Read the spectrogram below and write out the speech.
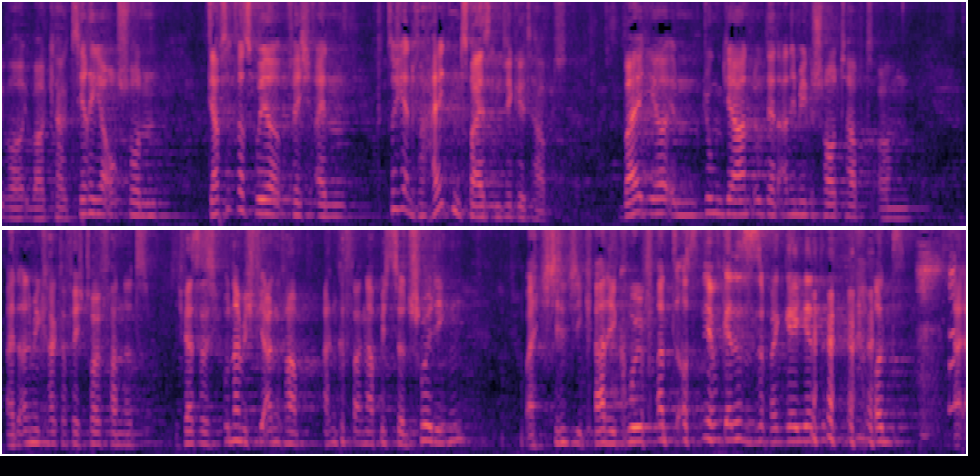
über, über Charaktere ja auch schon. Gab es etwas, wo ihr vielleicht ein, solch eine Verhaltensweise entwickelt habt? weil ihr in jungen Jahren irgendein Anime geschaut habt, ähm, einen Anime-Charakter vielleicht toll fandet. Ich weiß, dass ich unheimlich viel angefangen, angefangen habe, mich zu entschuldigen, weil ich den Shikari cool fand aus dem Genesis Evangelion. und äh,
